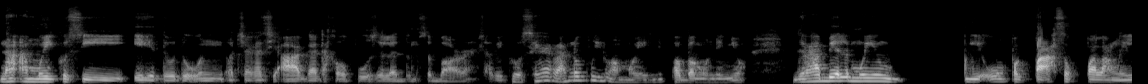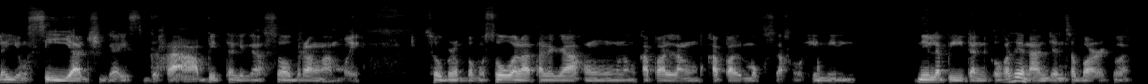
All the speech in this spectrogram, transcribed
Naamoy ko si Edo doon at saka si Aga nakaupo sila dun sa bar. Sabi ko, "Sir, ano po yung amoy niyo pabango ninyo?" Grabe alam mo yung yung pagpasok pa lang nila yung sillage guys, grabe talaga sobrang amoy. Sobrang bango. Wala talaga akong ng kapal ng kapal mukha ko, hini nilapitan ko kasi nandiyan sa bar ko, eh.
